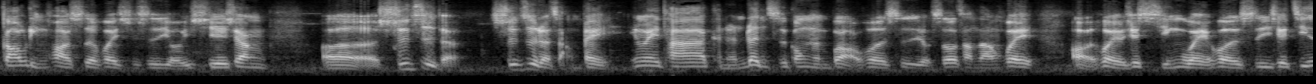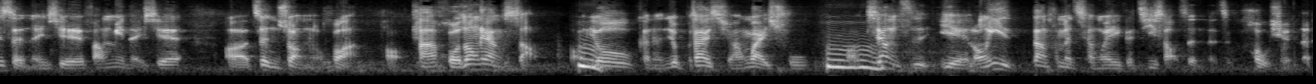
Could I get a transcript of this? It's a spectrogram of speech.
高龄化社会，其实有一些像呃失智的失智的长辈，因为他可能认知功能不好，或者是有时候常常会哦会有一些行为或者是一些精神的一些方面的一些呃症状的话，好，他活动量少，又可能就不太喜欢外出，嗯，这样子也容易让他们成为一个肌少症的这个候选人。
